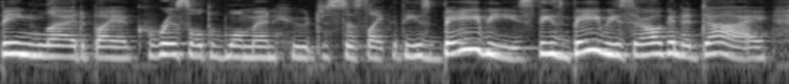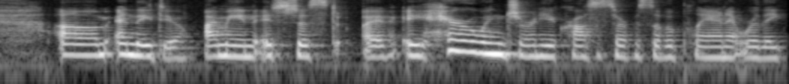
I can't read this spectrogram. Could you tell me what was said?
being led by a grizzled woman who just is like, these babies, these babies, they're all gonna die. Um, and they do. I mean, it's just a, a, harrowing journey across the surface of a planet where they,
